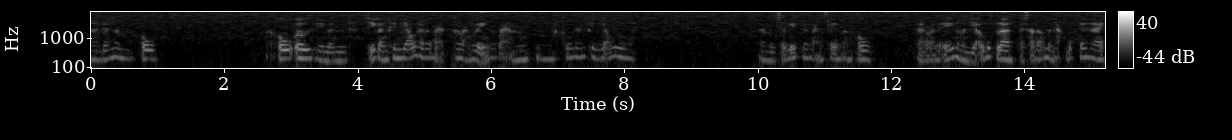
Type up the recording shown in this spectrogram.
À, đến âm u. U ư thì mình chỉ cần thêm dấu thôi các bạn. Các bạn luyện các bạn ừ, cố gắng thêm dấu luôn nha. Là mình sẽ viết các bạn xem âm u. Là các bạn để ý là mình dở bút lên và sau đó mình đặt bút thứ hai.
